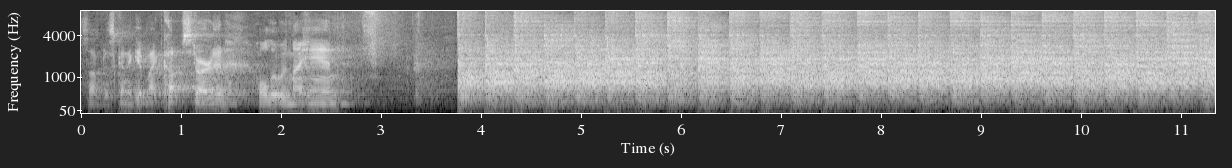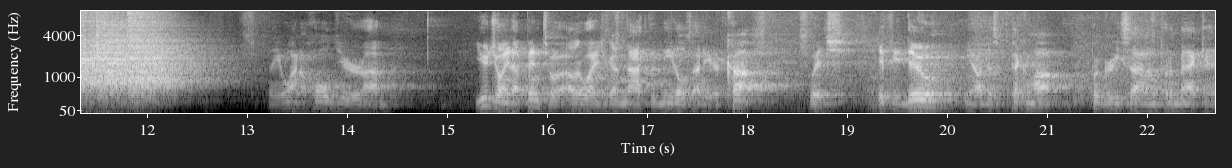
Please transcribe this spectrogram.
So I'm just gonna get my cup started, hold it with my hand. U-joint up into it, otherwise you're gonna knock the needles out of your cup, which if you do, you know, just pick them up, put grease on them, put them back in.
